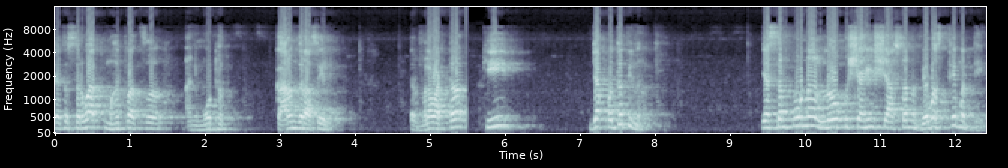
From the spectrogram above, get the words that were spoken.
त्याचं सर्वात महत्वाचं आणि मोठं कारण जर असेल तर मला वाटतं की ज्या पद्धतीनं या संपूर्ण लोकशाही शासन व्यवस्थेमध्ये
